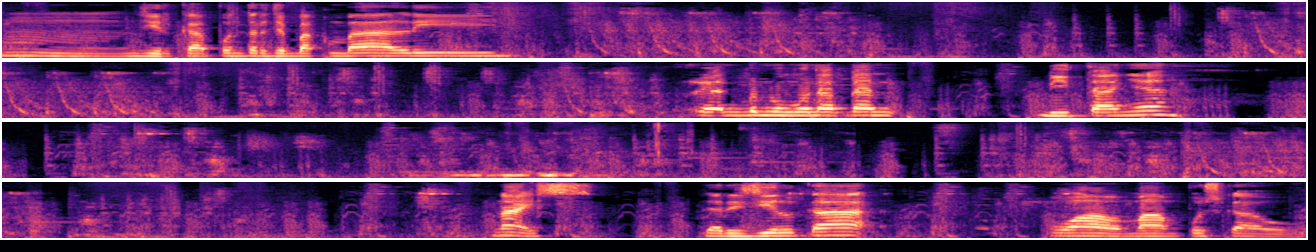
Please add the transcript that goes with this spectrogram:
Hmm, Jirka pun terjebak kembali. Rian pun menggunakan ditanya. Nice. Dari Zilka. Wow, mampus kau.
